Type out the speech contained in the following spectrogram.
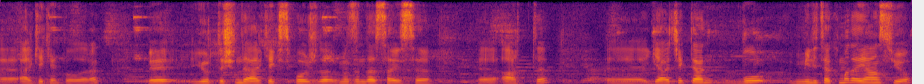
e, erkek handbol olarak ve yurt dışında erkek sporcularımızın da sayısı e, arttı. E, gerçekten bu milli takıma da yansıyor.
